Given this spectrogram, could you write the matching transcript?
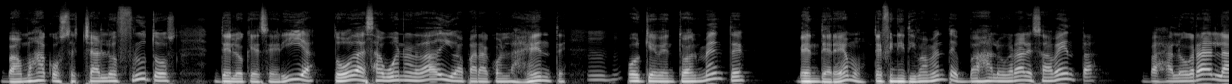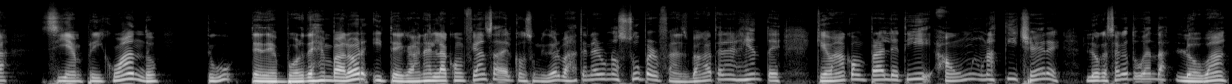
vamos a cosechar los frutos de lo que sería toda esa buena dádiva para con la gente, porque eventualmente venderemos, definitivamente vas a lograr esa venta, vas a lograrla siempre y cuando tú te desbordes en valor y te ganes la confianza del consumidor. Vas a tener unos super fans, van a tener gente que van a comprar de ti a unas t Lo que sea que tú vendas, lo van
